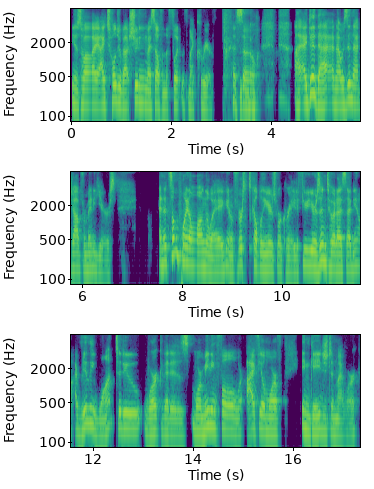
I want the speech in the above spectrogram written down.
you know so I, I told you about shooting myself in the foot with my career so mm-hmm. I, I did that and i was in that job for many years And at some point along the way, you know, first couple of years were great. A few years into it, I said, you know, I really want to do work that is more meaningful, where I feel more engaged in my work.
